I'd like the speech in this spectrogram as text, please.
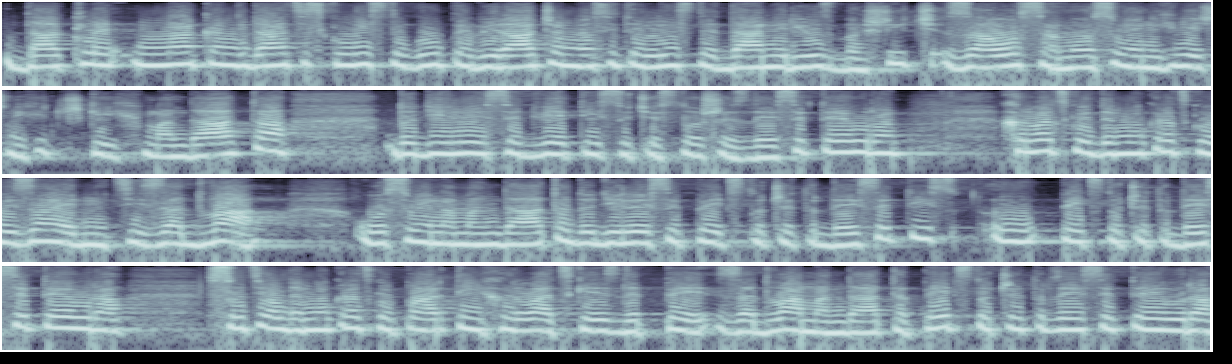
Dakle, na kandidacijsku listu grupe birača nositelj liste Damir Juzbašić za osam osvojenih vijećničkih mandata dodjeljuje se 2160 eura, Hrvatskoj demokratskoj zajednici za dva osvojena mandata dodjeljuje se 540, 540 eura, Socijaldemokratskoj partiji Hrvatske SDP za dva mandata 540 eura,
